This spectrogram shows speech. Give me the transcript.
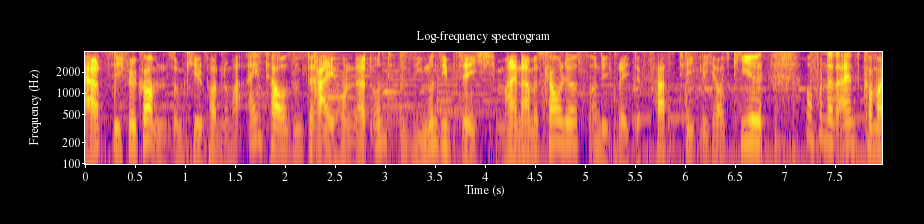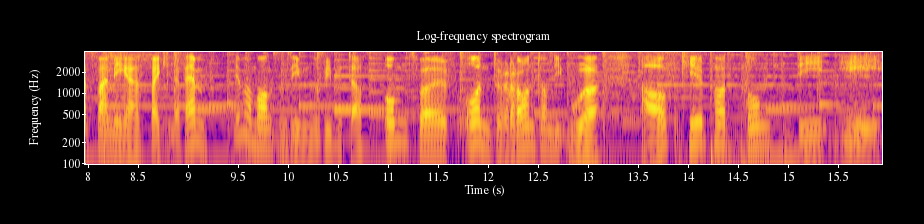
Herzlich willkommen zum Kielpot Nummer 1377. Mein Name ist Kaulius und ich berichte fast täglich aus Kiel auf 101,2 MHz bei Kiel FM, immer morgens um 7 sowie mittags um 12 und rund um die Uhr auf kielpot.de.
